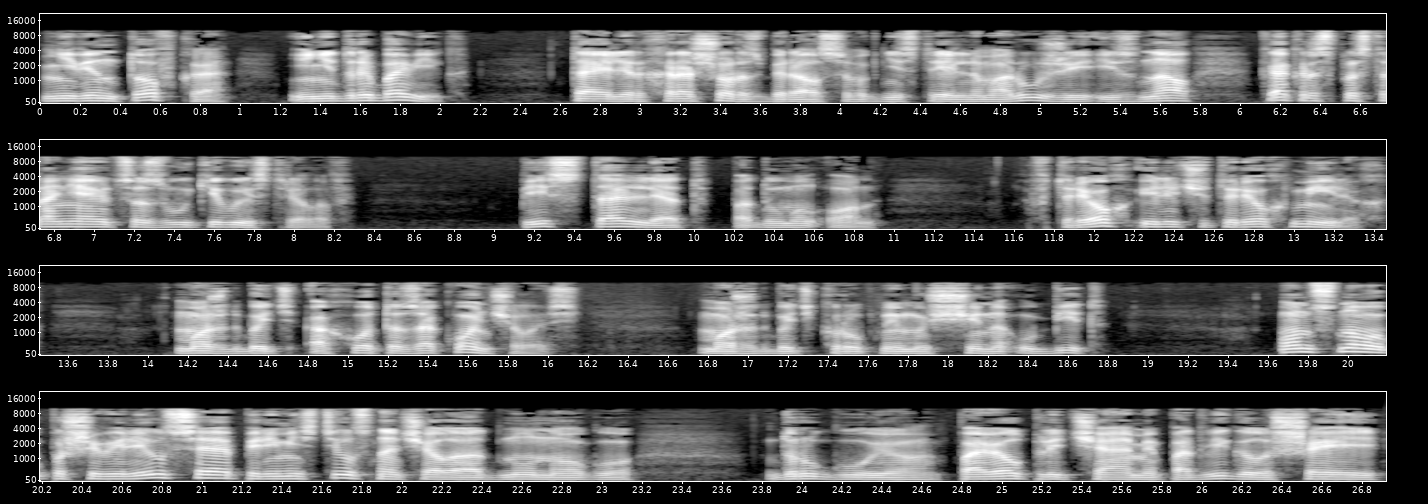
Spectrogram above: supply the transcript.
не винтовка и не дробовик. Тайлер хорошо разбирался в огнестрельном оружии и знал, как распространяются звуки выстрелов. «Пистолет», — подумал он, — в трех или четырех милях. Может быть, охота закончилась. Может быть, крупный мужчина убит. Он снова пошевелился, переместил сначала одну ногу, другую, повел плечами, подвигал шеей,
